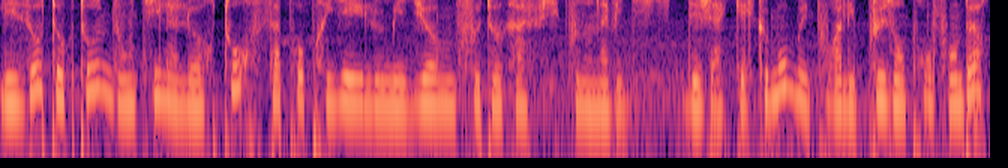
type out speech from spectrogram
les autochtones vont-ils à leur tour s'approprier le médium photographique? Vous en avez dit déjà quelques mots, mais pour aller plus en profondeur,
